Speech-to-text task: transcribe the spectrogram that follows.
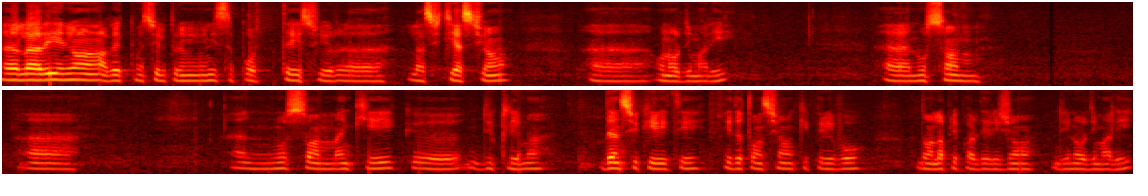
Euh, la réunion avec M. le Premier ministre portait sur euh, la situation euh, au nord du Mali. nous sommes nous sommes inquiets que du climat d'insécurité et de tension qui prévaut dans la plupart des régions du nord du Mali.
